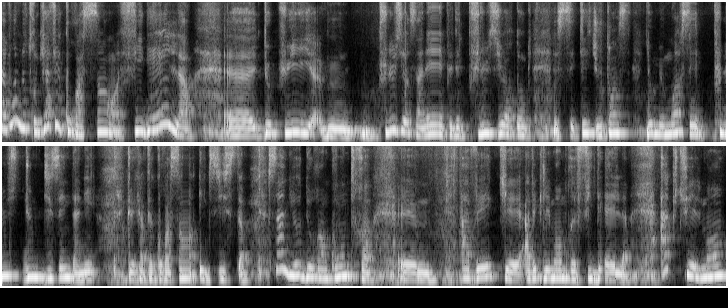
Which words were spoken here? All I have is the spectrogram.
avons notre café croissant fidèle euh, depuis euh, plusieurs années, peut-être plusieurs. Donc, c'était, je pense, de mémoire, c'est plus d'une dizaine d'années que Café Croissant existe. C'est un lieu de rencontre euh, avec, euh, avec les membres fidèles. Actuellement,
